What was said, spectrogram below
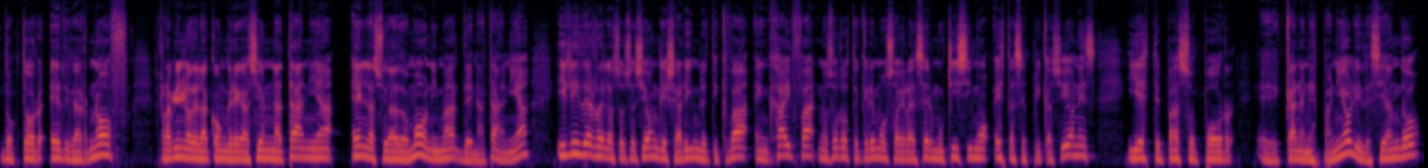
Dr. Edgar Noff, rabino de la congregación Natania en la ciudad homónima de Natania y líder de la asociación Gesharim Letikva en Haifa. Nosotros te queremos agradecer muchísimo estas explicaciones y este paso por eh, en español y deseando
